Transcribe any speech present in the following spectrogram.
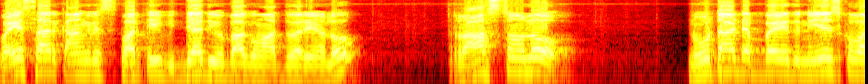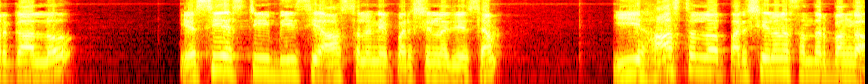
వైఎస్ఆర్ కాంగ్రెస్ పార్టీ విద్యార్థి విభాగం ఆధ్వర్యంలో రాష్ట్రంలో నూట డెబ్బై ఐదు నియోజకవర్గాల్లో ఎస్సీ ఎస్టీ బీసీ హాస్టల్ని పరిశీలన చేశాం. ఈ హాస్టల్లో పరిశీలన సందర్భంగా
